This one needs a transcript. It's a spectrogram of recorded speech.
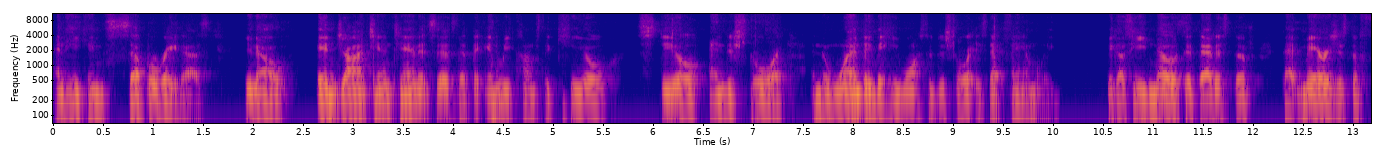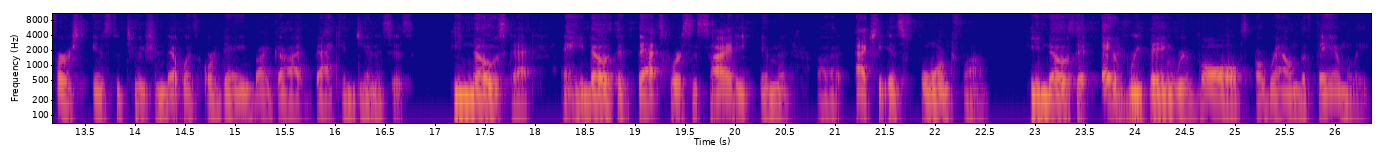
and he can separate us, you know, in John 10 10, it says that the enemy comes to kill, steal, and destroy. And the one thing that he wants to destroy is that family because he knows that that is the that marriage is the first institution that was ordained by God back in Genesis. He knows that. And he knows that that's where society uh, actually is formed from. He knows that everything revolves around the family.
